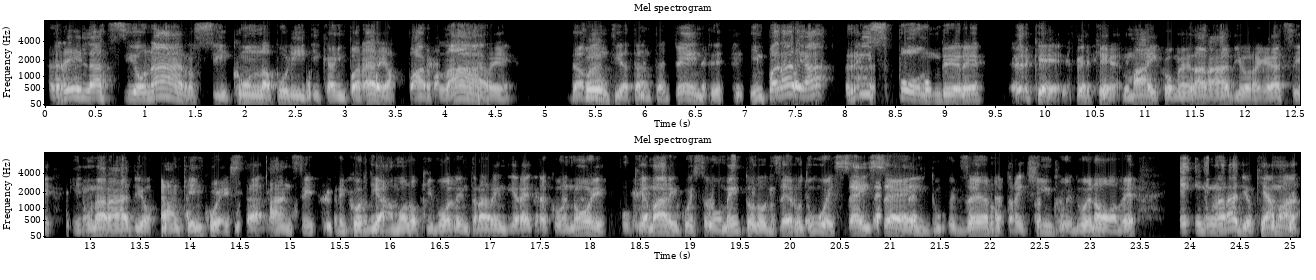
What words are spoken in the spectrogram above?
relazionarsi con la politica, imparare a parlare davanti a tanta gente, imparare a rispondere. Perché? Perché mai come la radio, ragazzi, in una radio, anche in questa, anzi, ricordiamolo, chi vuole entrare in diretta con noi può chiamare in questo momento lo 0266 203529 e in una radio chiama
